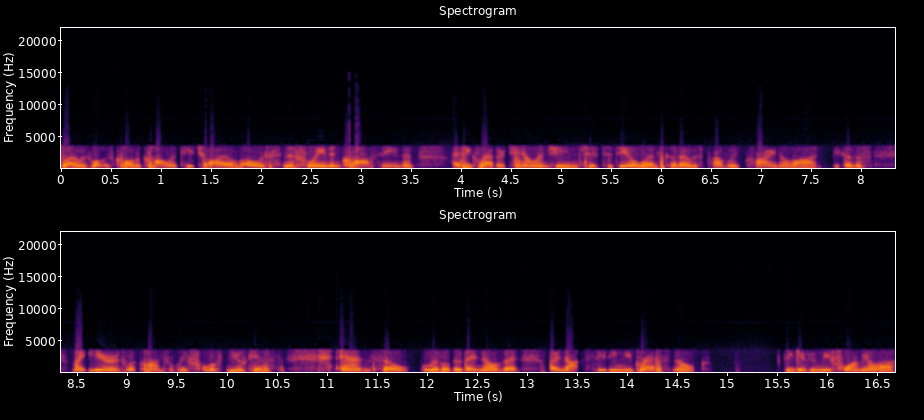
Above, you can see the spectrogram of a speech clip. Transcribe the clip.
So I was what was called a colicky child, always sniffling and coughing, and I think rather challenging to, to deal with because I was probably crying a lot because of my ears were constantly full of mucus. And so little did they know that by not feeding me breast milk and giving me formula,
